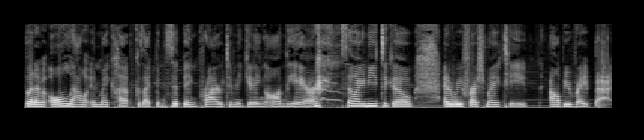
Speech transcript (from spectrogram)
but I'm all out in my cup because I've been sipping prior to me getting on the air. so I need to go and refresh my tea. I'll be right back.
